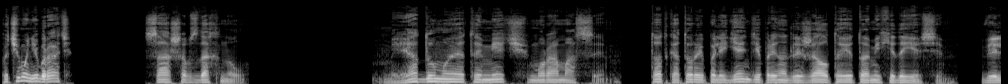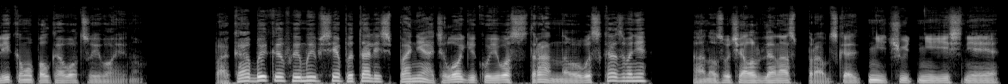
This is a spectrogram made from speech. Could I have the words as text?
Почему не брать?» Саша вздохнул. «Я думаю, это меч Мурамасы, тот, который, по легенде, принадлежал Тоитоми Хидеоси, великому полководцу и воину. Пока Быков и мы все пытались понять логику его странного высказывания, оно звучало для нас, правда сказать, ничуть не яснее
